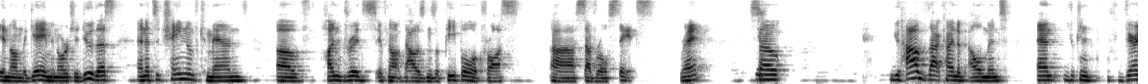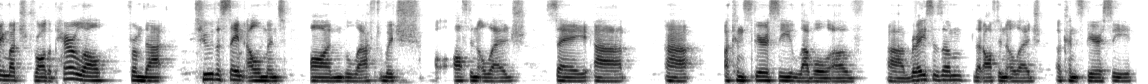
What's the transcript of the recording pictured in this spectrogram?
in on the game in order to do this. And it's a chain of commands of hundreds, if not thousands, of people across uh, several states, right? Yeah. So you have that kind of element, and you can very much draw the parallel from that to the same element on the left, which often allege, say, uh, uh, a conspiracy level of uh, racism that often allege a conspiracy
